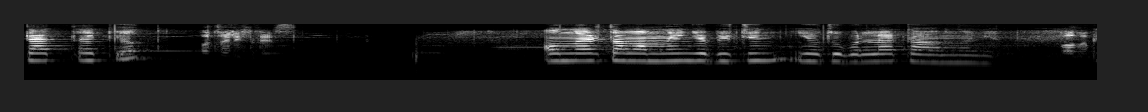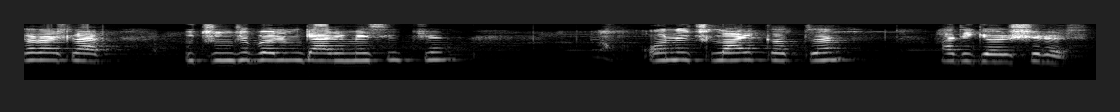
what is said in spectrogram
Tak tak yok. Ataliftes. Onları tamamlayınca bütün YouTuber'lar tamamlanıyor. Arkadaşlar 3. bölüm gelmesi için 13 like atın. Hadi görüşürüz.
